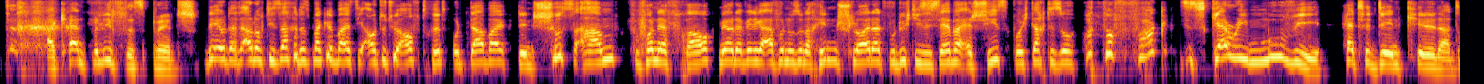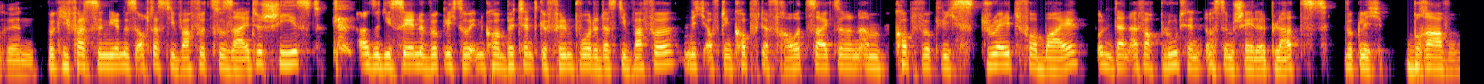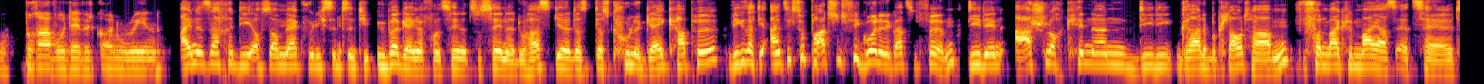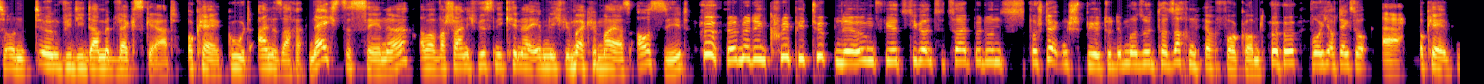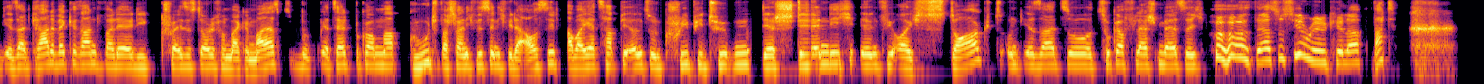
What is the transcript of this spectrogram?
I can't believe this bitch. Nee, und dann auch noch die Sache, dass Michael Myers die Autotür auftritt und dabei den Schussarm von der Frau mehr oder weniger einfach nur so nach hinten schleudert, wodurch die sich selber erschießt, wo ich dachte so, what the fuck? Scary Movie hätte den Kill da drin. Wirklich faszinierend ist auch, dass die Waffe zur Seite schießt. Also die Szene wirklich so inkompetent gefilmt wurde, dass die Waffe nicht auf den Kopf der Frau zeigt, sondern am Kopf wirklich straight vorbei und dann einfach Blut hinten aus dem Schädel platzt. Wirklich Bravo, bravo, David Gordon Green. Eine Sache, die auch so merkwürdig sind, sind die Übergänge von Szene zu Szene. Du hast hier das, das coole Gay-Couple, wie gesagt, die einzig sympathischen Figuren in dem ganzen Film, die den Arschlochkindern, die die gerade beklaut haben, von Michael Myers erzählt und irgendwie die damit wegscared. Okay, gut, eine Sache. Nächste Szene, aber wahrscheinlich wissen die Kinder eben nicht, wie Michael Myers aussieht. Wir haben ja den creepy Typen, der irgendwie jetzt die ganze Zeit mit uns Verstecken spielt und immer so hinter Sachen hervorkommt. Wo ich auch denke so, äh, okay, ihr seid gerade weggerannt, weil ihr die crazy Story von Michael Myers erzählt bekommen habt. Gut, wahrscheinlich wisst ihr nicht, wie der aussieht, aber jetzt habt ihr irgendeinen so creepy Typen, der ständig irgendwie euch stalkt und ihr seid so Zuckerflash-mäßig, there's a Serial Killer. Was?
